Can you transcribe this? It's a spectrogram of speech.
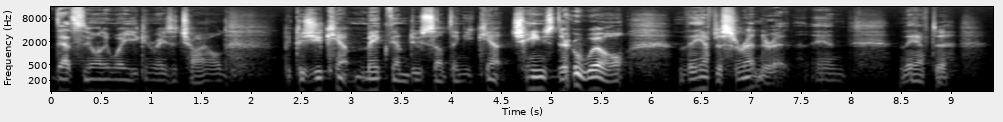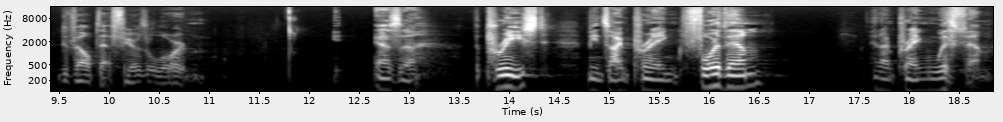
that's the only way you can raise a child because you can't make them do something. You can't change their will. They have to surrender it and they have to develop that fear of the Lord. As a, the priest, means I'm praying for them and I'm praying with them.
